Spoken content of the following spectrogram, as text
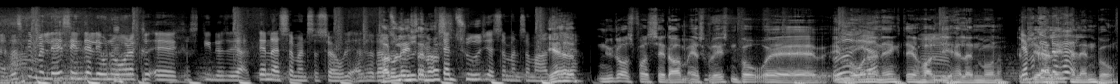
Ja, så skal man læse inden der Leonora øh, Christine der. Den er simpelthen så sørgelig. Altså, der Har du læst den også? Den tudede jeg simpelthen så meget. jeg havde nytårsforsæt om, at jeg skulle læse en bog øh, en måned, ikke? Det holdt Mm. i halvanden måned. Det Jeg sige, jeg har at læst høre- halvanden bog.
